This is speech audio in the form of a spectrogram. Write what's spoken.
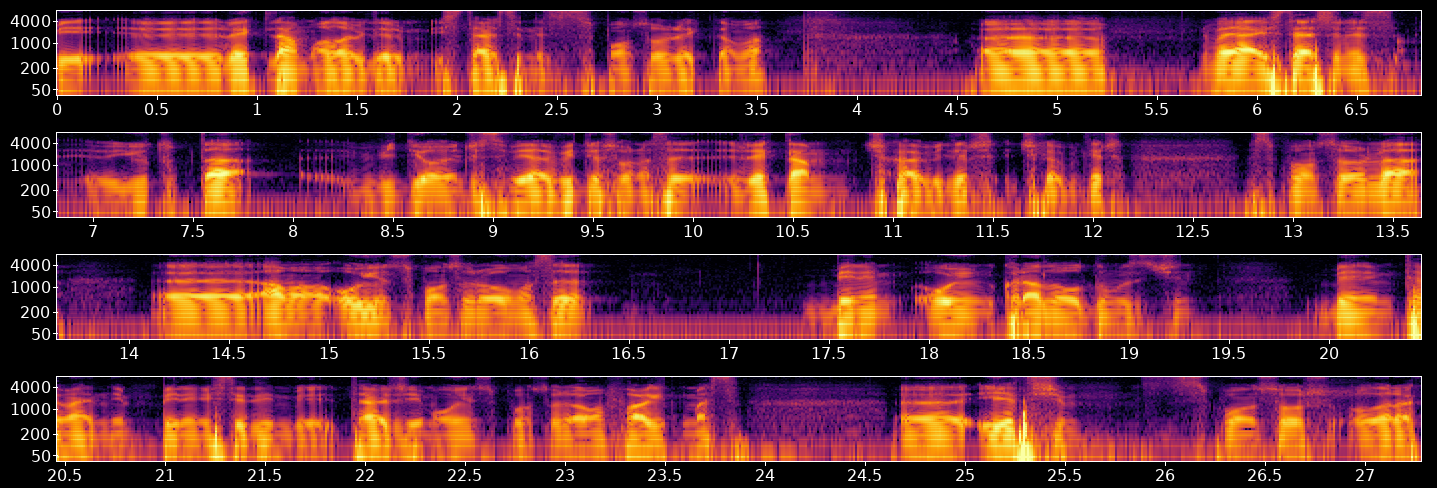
bir e, reklam alabilirim isterseniz sponsor reklamı. Eee, veya isterseniz e, YouTube'da e, video öncesi veya video sonrası reklam çıkabilir, çıkabilir. Sponsorla eee, ama oyun sponsoru olması benim oyun kanalı olduğumuz için benim temennim, benim istediğim bir tercihim oyun sponsoru ama fark etmez. Eee iletişim sponsor olarak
